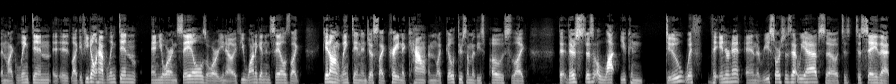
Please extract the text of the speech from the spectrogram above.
and like LinkedIn. It, it, like if you don't have LinkedIn and you're in sales or you know if you want to get in sales like get on linkedin and just like create an account and like go through some of these posts like th- there's there's a lot you can do with the internet and the resources that we have so to to say that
